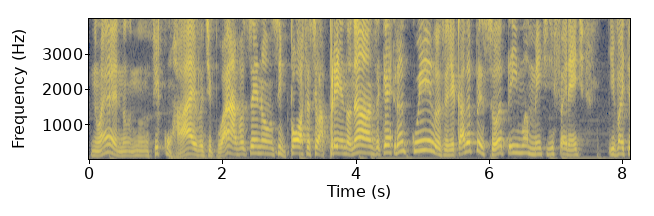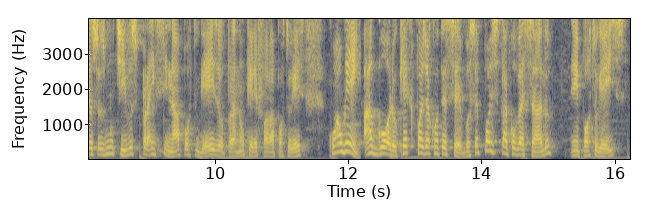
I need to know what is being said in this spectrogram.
Não é, não, não fique com raiva, tipo, ah, você não se importa se eu aprendo ou não, não sei o quê. Tranquilo, ou seja, cada pessoa tem uma mente diferente e vai ter os seus motivos para ensinar português ou para não querer falar português com alguém. Agora, o que é que pode acontecer? Você pode estar conversando em português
